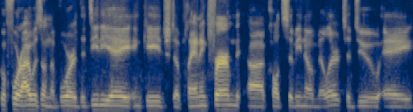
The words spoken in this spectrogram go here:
before I was on the board, the DDA engaged a planning firm uh, called Savino Miller to do a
